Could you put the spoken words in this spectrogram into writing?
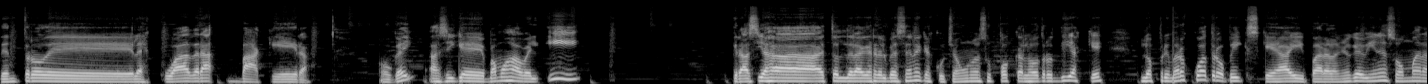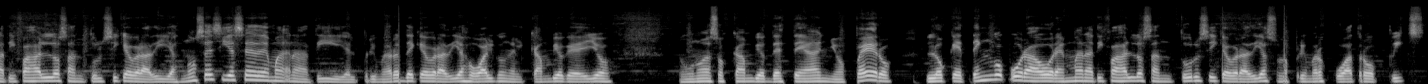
dentro de la escuadra vaquera. ¿Ok? Así que vamos a ver. Y gracias a Héctor de la Guerra del BCN, que escuché en uno de sus podcasts los otros días, que los primeros cuatro picks que hay para el año que viene son Manatí, Fajardo, Santurce y Quebradillas. No sé si ese de Manatí, el primero es de Quebradillas o algo en el cambio que ellos, en uno de esos cambios de este año, pero lo que tengo por ahora es Manatí, Fajardo, Santurce y Quebradía. Son los primeros cuatro picks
